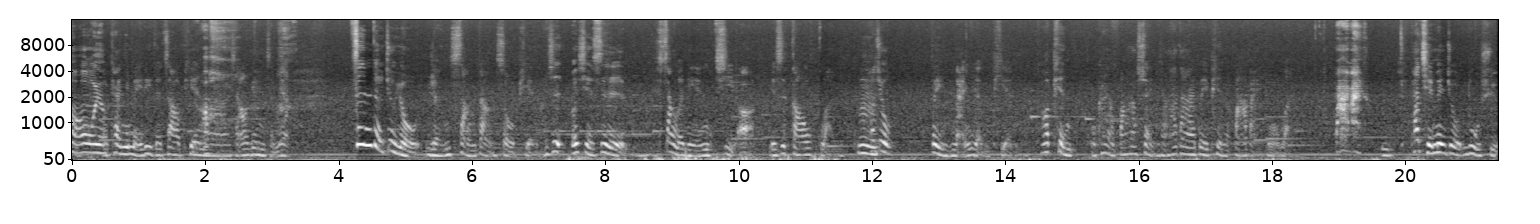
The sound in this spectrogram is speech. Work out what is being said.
哦，我有看你美丽的照片啊，想要跟你怎么样？真的就有人上当受骗，可是而且是。上了年纪啊，也是高管，嗯，他就被男人骗，他骗，我看我帮他算一下，他大概被骗了八百多万，八百，嗯，他前面就陆续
